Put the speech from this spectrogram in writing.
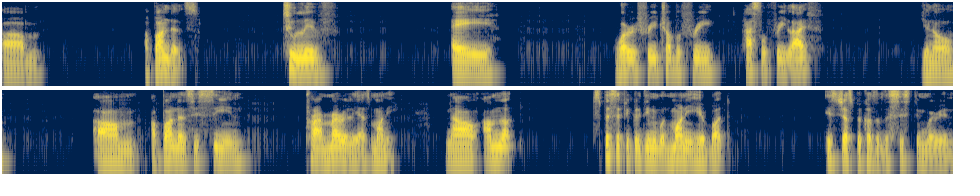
um, abundance to live a worry free, trouble free, hassle free life. You know, um, abundance is seen primarily as money. Now, I'm not specifically dealing with money here, but it's just because of the system we're in.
